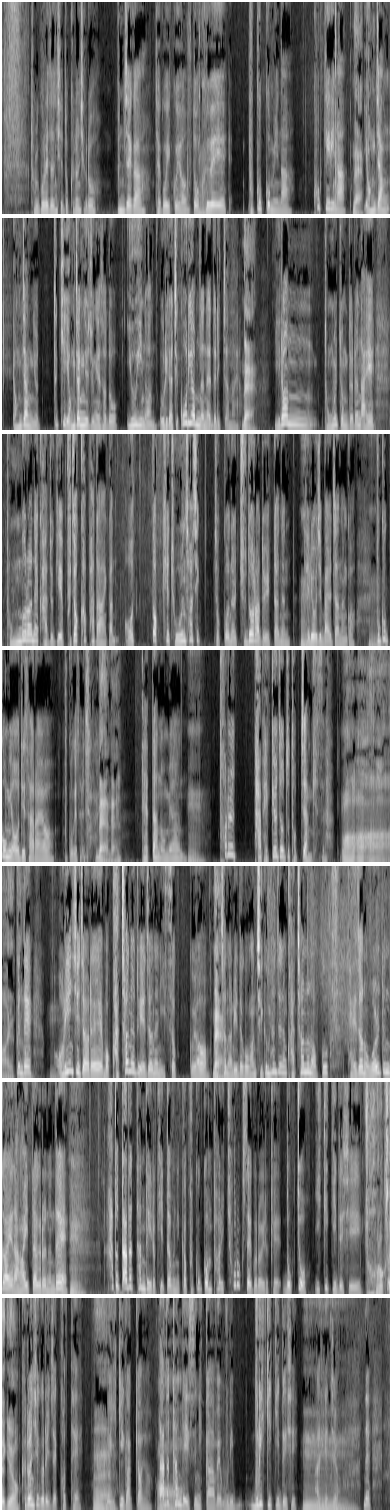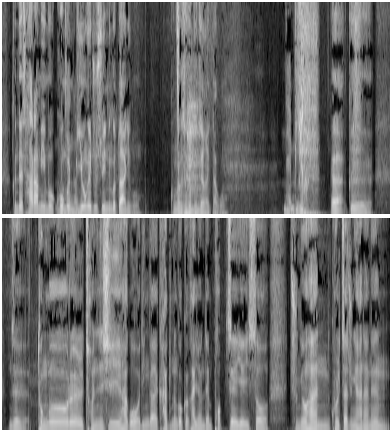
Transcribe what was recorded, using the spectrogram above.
돌고래 전시도 그런 식으로 문제가 되고 있고요. 또그 음. 외에 북극곰이나 코끼리나 네. 영장 영장류 특히 영장류 중에서도 유인원, 우리 같이 꼬리 없는 애들 있잖아요. 네. 이런 동물종들은 아예 동물원에 가두기에 부적합하다. 그러니까 어떻게 좋은 서식 조건을 주더라도 일단은 음. 데려오지 말자는 거. 음. 북극곰이 어디 살아요? 북극에 살잖아요. 네네. 데다 놓으면 음. 털을 다 벗겨줘도 덥지 않겠어요. 어, 어, 어, 어, 예, 근데. 음. 어린 시절에 뭐 과천에도 예전엔 있었고요. 네. 과천 어린이대공원 지금 현재는 과천은 없고 대전 5월든가에 남아 있다 그러는데 음. 하도 따뜻한데 이렇게 있다 보니까 북극곰 털이 초록색으로 이렇게 녹조 이끼 끼듯이 초록색이요. 그런 식으로 이제 겉에 그 네. 이끼가 껴요. 어. 따뜻한 데 있으니까 왜 우리 물이끼 끼듯이. 음. 아시겠죠? 네. 근데 사람이 뭐 곰을. 미용해 줄 수 있는 것도 아니고 건강상에 문제가 있다고. 네, 미용. 그러니까 그 이제 동물을 전시하고 어딘가에 가두는 것과 관련된 법제에 있어 중요한 골자 중에 하나는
